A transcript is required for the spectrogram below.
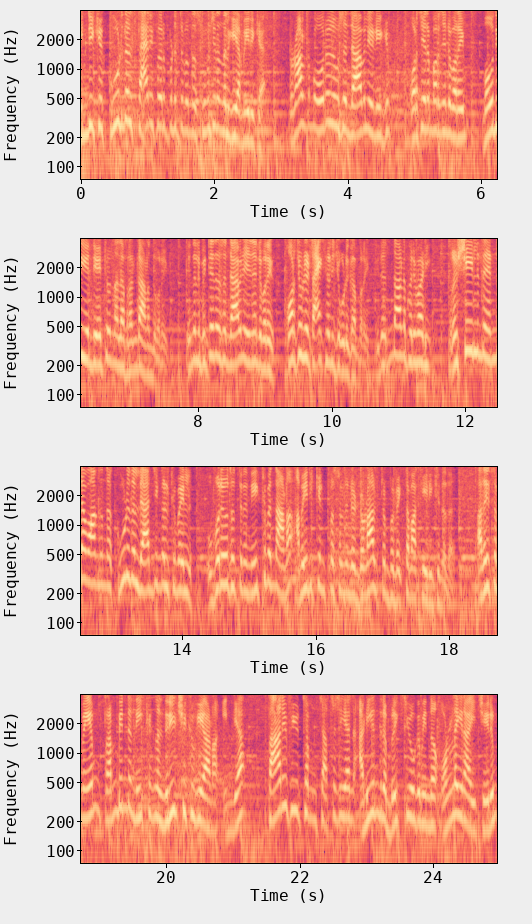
ഇന്ത്യയ്ക്ക് കൂടുതൽ താരിഫ് ഏർപ്പെടുത്തുമെന്ന് സൂചന നൽകി അമേരിക്ക. ഡൊണാൾഡ് ട്രംപ് ഓരോ ദിവസം രാവിലെ എണീക്കും കുറച്ചു നേരം പറഞ്ഞിട്ട് പറയും മോദി എന്റെ ഏറ്റവും നല്ല ഫ്രണ്ടാണെന്ന് പറയും. ഇന്നലെ പിറ്റേ ദിവസം രാവിലെ എഴുന്നേറ്റ് പറയും കുറച്ചുകൂടി ടാക്സ് അടിച്ചു കൊടുക്കാൻ പറയും. ഇതെന്താണ് പരിപാടി? റഷ്യയിൽ നിന്ന് എണ്ണ വാങ്ങുന്ന കൂടുതൽ രാജ്യങ്ങൾക്ക് മേൽ ഉപരോധത്തിന് നീക്കുമെന്നാണ് അമേരിക്കൻ പ്രസിഡന്റ് ഡൊണാൾഡ് ട്രംപ് വ്യക്തമാക്കിയിരിക്കുന്നത്. അതേസമയം ട്രംപിന്റെ നീക്കങ്ങൾ നിരീക്ഷിക്കുകയാണ് ഇന്ത്യ. താരിഫ് യുദ്ധം ചർച്ച ചെയ്യാൻ അടിയന്തര ബ്രിക്സ് യോഗം ഇന്ന് ഓൺലൈനായി ചേരും.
